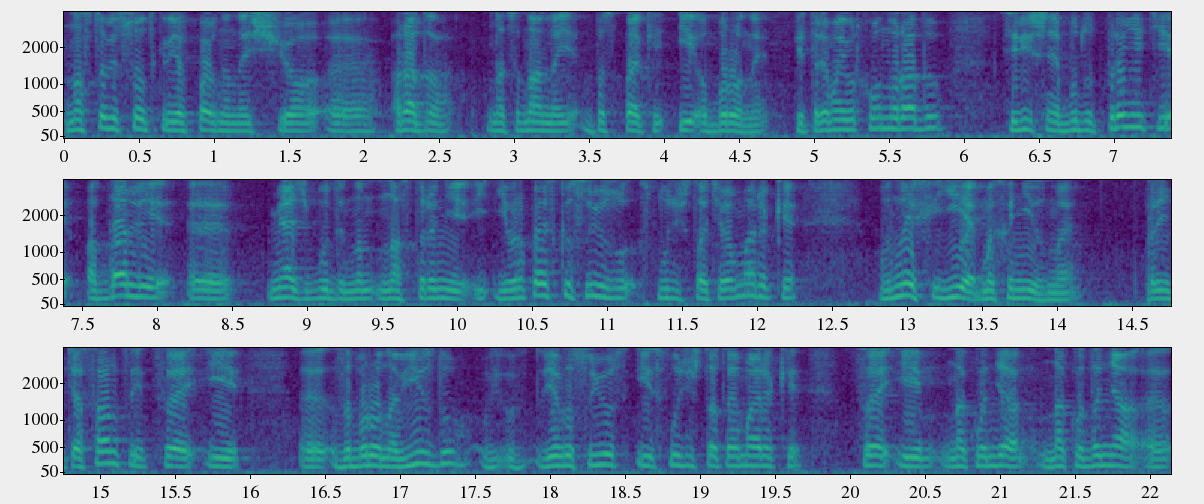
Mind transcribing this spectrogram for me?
На 100% я впевнений, що е, Рада національної безпеки і оборони підтримає Верховну Раду. Ці рішення будуть прийняті, а далі е, м'яч буде на, стороні Європейського Союзу, Сполучених Штатів Америки. В них є механізми прийняття санкцій. Це і е, заборона в'їзду в- Євросоюз і Сполучені Штати Америки, це і накладення, накладення,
